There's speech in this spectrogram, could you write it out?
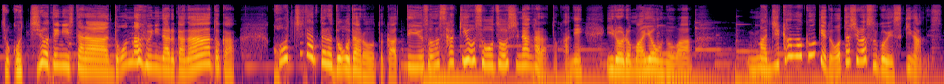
そう、こっちを手にしたらどんな風になるかなとか、こっちだったらどうだろうとかっていうその先を想像しながらとかね、いろいろ迷うのは、まあ時間は食うけど私はすごい好きなんです。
